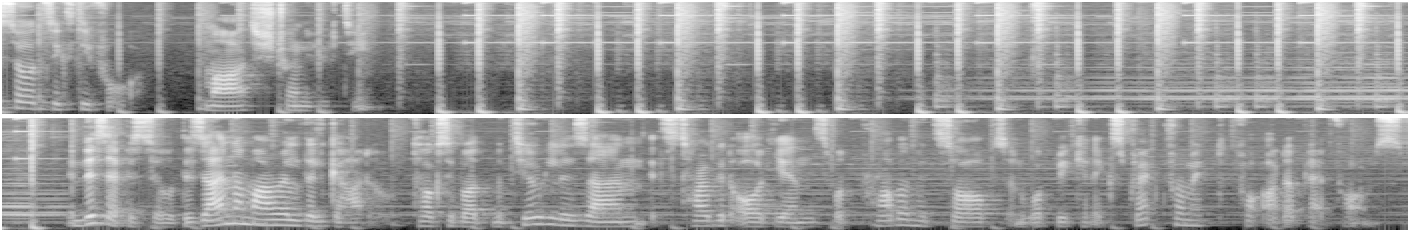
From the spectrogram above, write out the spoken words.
Episode 64, March 2015. In this episode, designer Mario Delgado talks about material design, its target audience, what problem it solves, and what we can extract from it for other platforms.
